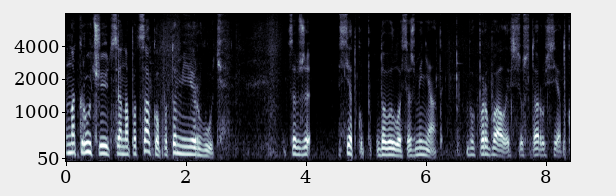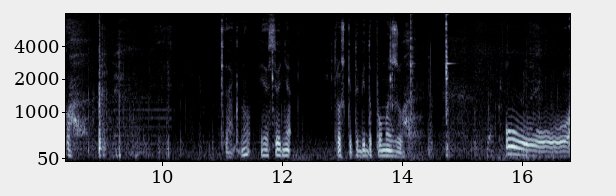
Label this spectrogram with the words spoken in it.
Накручуються на подсаку, а потім її рвуть. Це вже сітку довелося ж міняти, бо порвали всю стару сітку. Так, ну я сьогодні трошки тобі допоможу. О,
